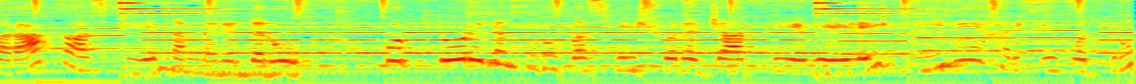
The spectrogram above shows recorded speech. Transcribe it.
ಪರಾಕಾಷ್ಠೆಯನ್ನ ಮೆರೆದರು. ಕೊಟ್ಟೂರಿನ ಗುರು ಬಸವೇಶ್ವರ ಜಾತ್ರೆಯ ವೇಳೆ ಏನೇ ಹರಿಕೆ ಹೊತ್ತರೂ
